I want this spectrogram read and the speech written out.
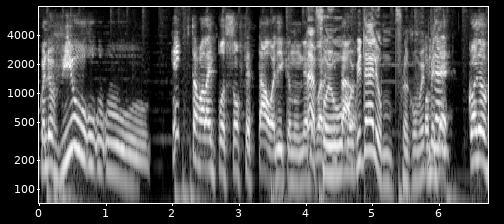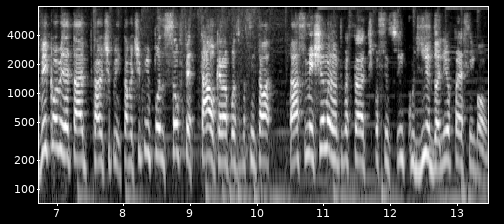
Quando eu vi o, o, quem que tava lá em posição fetal ali, que eu não lembro é, agora? Foi o Morbidelli, o Franco Morbidelli. Quando eu vi que o Morbidelli tava, tava, tipo, tava tipo em posição fetal, que era uma posição assim, tava, tava se mexendo, mas tava tipo assim, encolhido ali, eu falei assim, bom.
